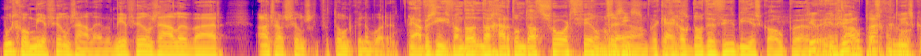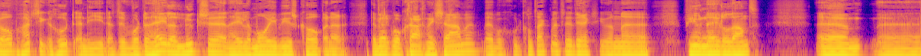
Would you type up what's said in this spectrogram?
moet gewoon meer filmzalen hebben. Meer filmzalen waar arthouse films vertoond kunnen worden. Ja, precies. Want dan, dan gaat het om dat soort films. Precies. Hè? Want we krijgen ook nog de vuurbioscoop uh, in het vuur, oude prachtige bioscoop, hartstikke goed. En die, dat wordt een hele luxe, een hele mooie bioscoop. En daar, daar werken we ook graag mee samen. We hebben goed contact met de directie van uh, View Nederland. Um, uh,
